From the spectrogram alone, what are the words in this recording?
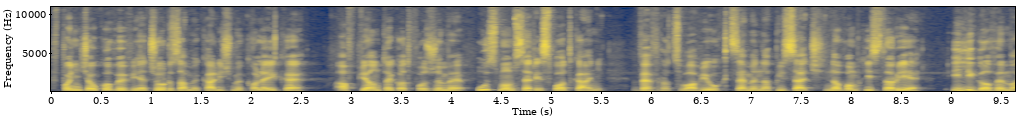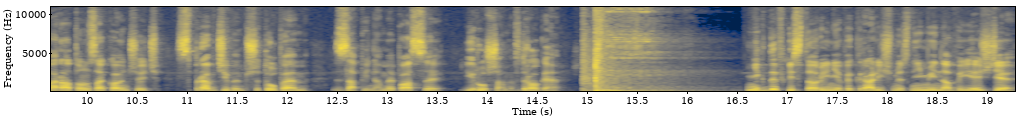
W poniedziałkowy wieczór zamykaliśmy kolejkę, a w piątek otworzymy ósmą serię spotkań. We Wrocławiu chcemy napisać nową historię i ligowy maraton zakończyć z prawdziwym przytupem. Zapinamy pasy i ruszamy w drogę. Nigdy w historii nie wygraliśmy z nimi na wyjeździe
